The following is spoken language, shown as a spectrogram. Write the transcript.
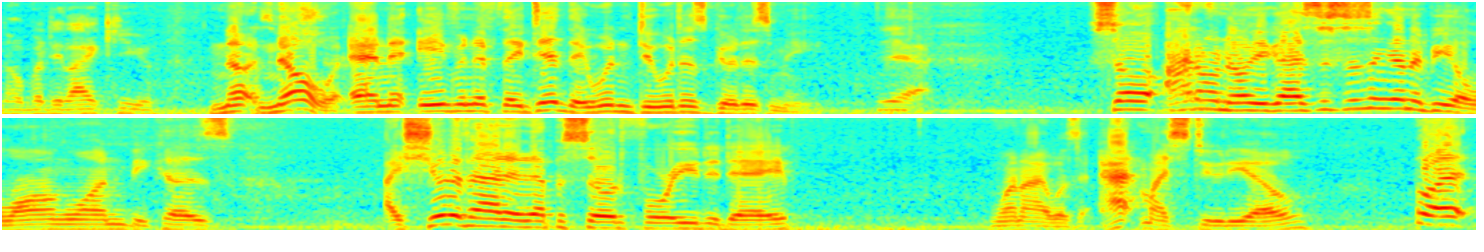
Nobody like you. No, no. sure. And even if they did, they wouldn't do it as good as me. Yeah. So I don't know, you guys. This isn't going to be a long one because I should have had an episode for you today when I was at my studio, but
